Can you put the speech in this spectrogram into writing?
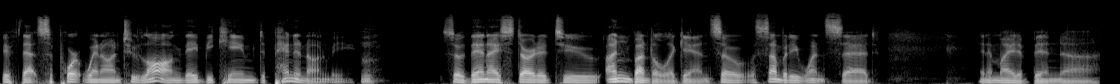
if that support went on too long they became dependent on me mm. so then i started to unbundle again so somebody once said and it might have been uh,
